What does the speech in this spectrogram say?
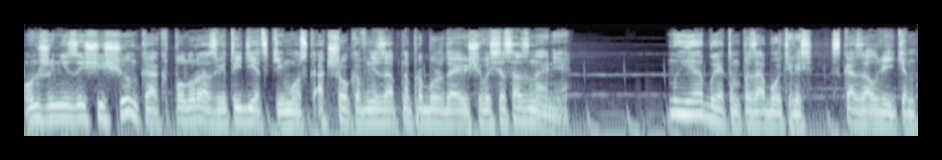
он же не защищен, как полуразвитый детский мозг от шока внезапно пробуждающегося сознания – «Мы и об этом позаботились», — сказал Викин.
